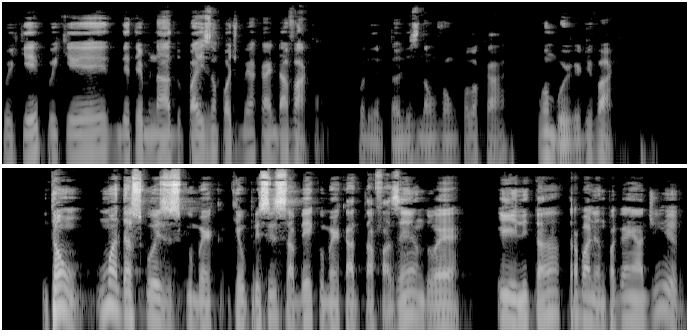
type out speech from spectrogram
Por quê? Porque determinado país não pode comer a carne da vaca, por exemplo. Então eles não vão colocar o hambúrguer de vaca. Então, uma das coisas que, que eu preciso saber que o mercado está fazendo é ele está trabalhando para ganhar dinheiro.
